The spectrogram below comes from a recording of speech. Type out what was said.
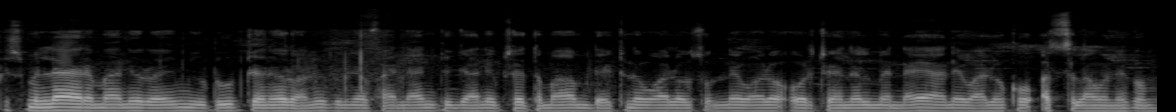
बिस्मिल्लाहिर्रहमानिर्रहीम। यूट्यूब चैनल रानी दुनिया फाइनेंस की जानब से तमाम देखने वालों, सुनने वालों और चैनल में नए आने वालों को अस्सलाम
